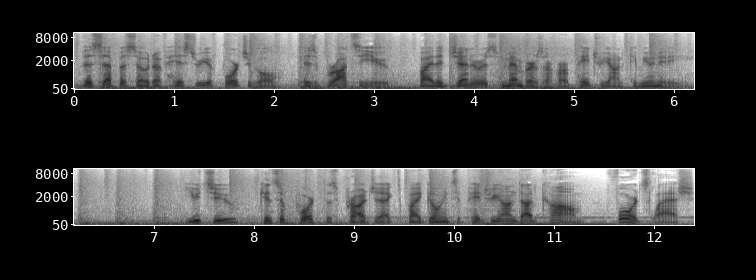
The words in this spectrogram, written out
This episode of History of Portugal is brought to you by the generous members of our Patreon community. You too can support this project by going to patreon.com forward slash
